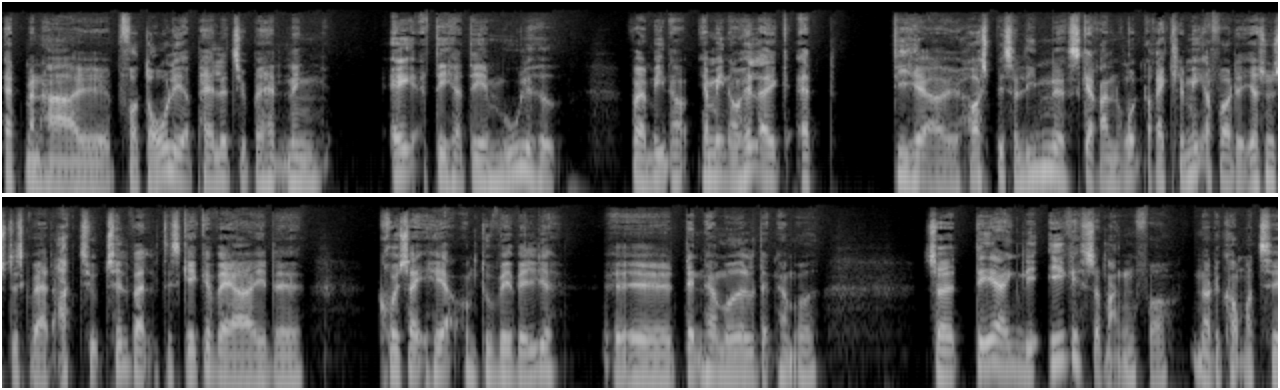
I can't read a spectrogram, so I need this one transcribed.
at man har øh, for dårligere palliativ behandling af, at det her det er en mulighed. For jeg mener, jeg mener jo heller ikke, at de her øh, hospice og lignende skal rende rundt og reklamere for det. Jeg synes, det skal være et aktivt tilvalg. Det skal ikke være et øh, kryds af her, om du vil vælge øh, den her måde eller den her måde. Så det er jeg egentlig ikke så bange for, når det kommer til...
